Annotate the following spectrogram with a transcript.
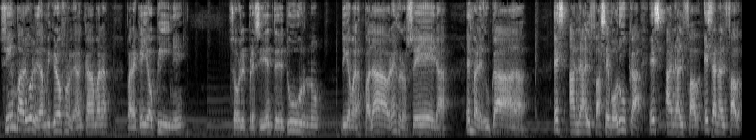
Sin embargo, le dan micrófono, le dan cámara para que ella opine sobre el presidente de turno, diga malas palabras, es grosera, es maleducada, es analfaceboruca, es analfa, es analfa,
